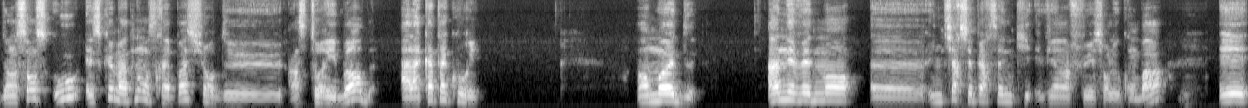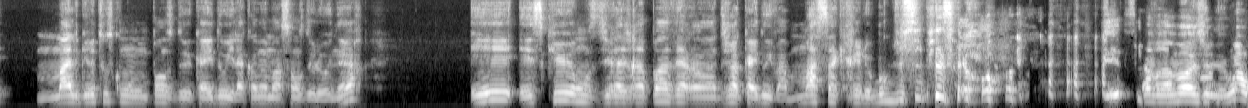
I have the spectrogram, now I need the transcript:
dans le sens où est-ce que maintenant on serait pas sur de, un storyboard à la Katakuri En mode un événement, euh, une tierce personne qui vient influer sur le combat et malgré tout ce qu'on pense de Kaido, il a quand même un sens de l'honneur. Et est-ce qu'on se dirigerait pas vers un. Déjà, Kaido, il va massacrer le bouc du CP0. ça, vraiment, je... waouh!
